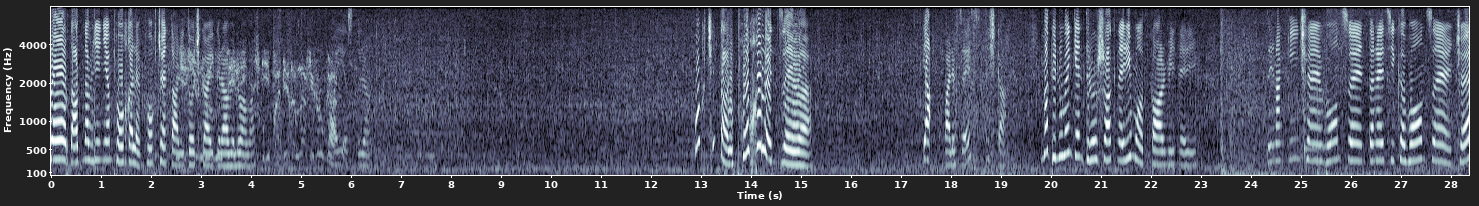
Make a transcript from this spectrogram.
ռորդ, ապնավլինիան փոխել են, փող չեն տալի տոչկայի գրավելու համար։ и победа в наших Ա, руках! ես դրան։ չի տալի, փոխել են ձևը։ Յա, բալև ձեզ, ինչ կա։ Հիմա գնում ենք այն դրոշակների մոտ կարմիրների։ Դրանք ինչ են, ոնց են, տնեցիքը ոնց են, չէ՞։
